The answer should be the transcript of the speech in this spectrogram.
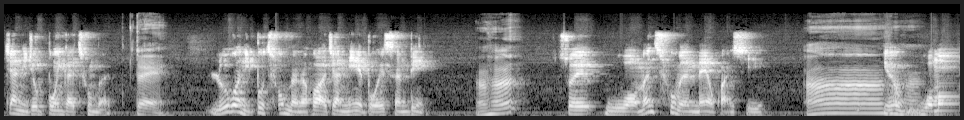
这样你就不应该出门。对。如果你不出门的话，这样你也不会生病。嗯哼，所以我们出门没有关系啊，因为我们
